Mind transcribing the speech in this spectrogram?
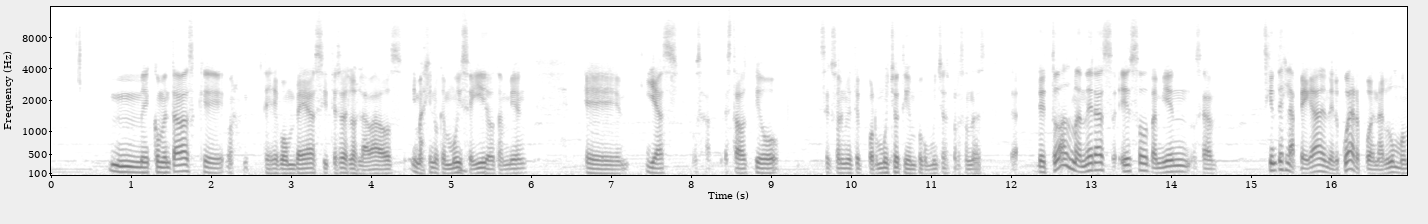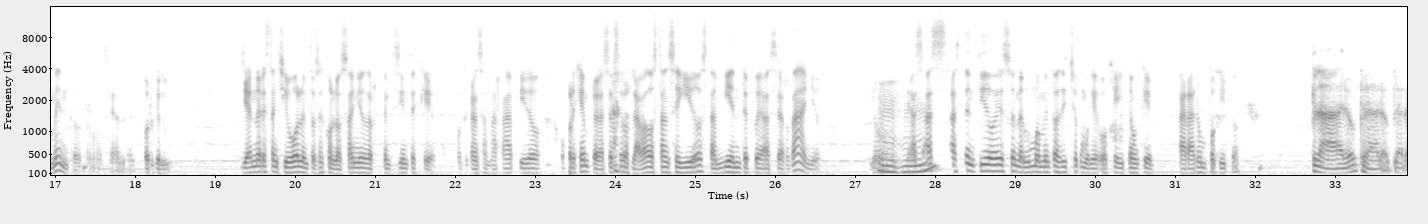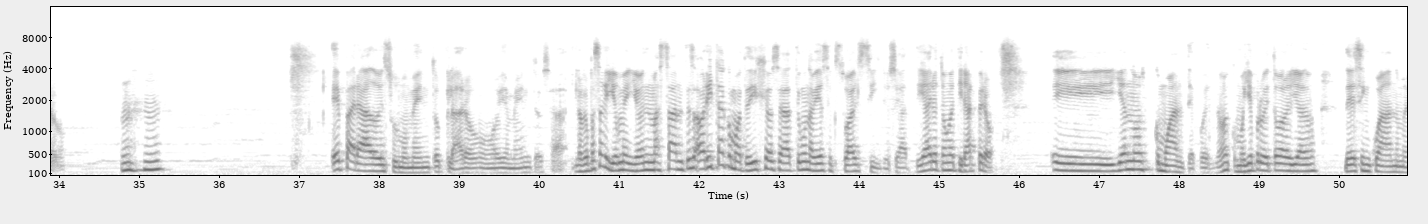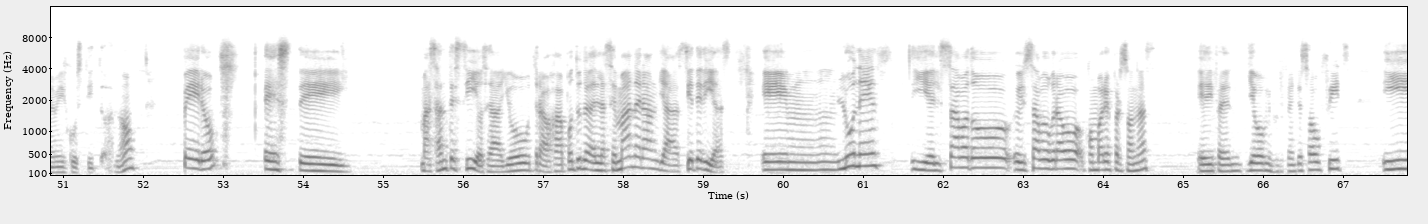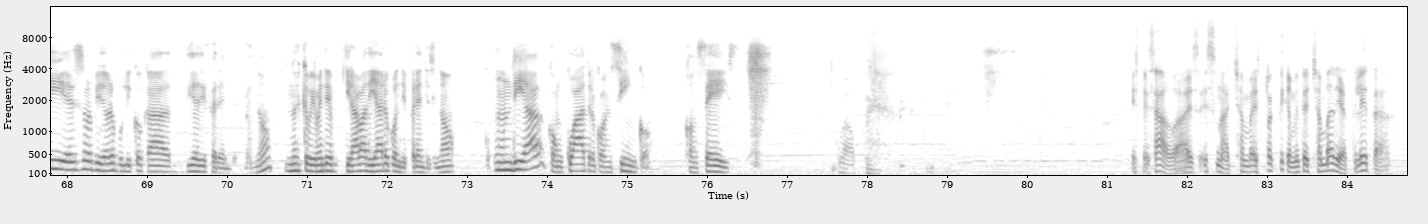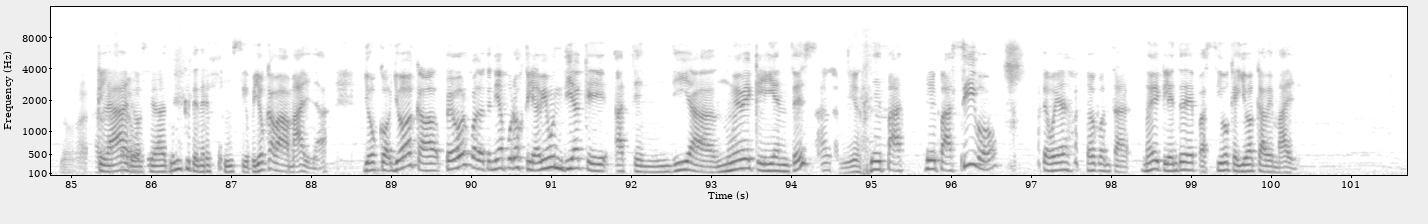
me comentabas que bueno, te bombeas y te haces los lavados, imagino que muy seguido también, eh, y has estado activo sexualmente por mucho tiempo con muchas personas. De todas maneras, eso también, o sea, sientes la pegada en el cuerpo en algún momento, O sea, porque ya no eres tan chivolo, entonces con los años de repente sientes que o te cansas más rápido, o por ejemplo, el hacerse los lavados tan seguidos también te puede hacer daño. ¿no? ¿Has, sentido eso en algún momento? ¿Has dicho como que, ok, tengo que parar un poquito? Claro, claro, claro. He parado en su momento, claro, obviamente, o sea, lo que pasa es que yo me, yo más antes, ahorita como te dije, o sea, tengo una vida sexual, sí, o sea, diario tengo que tirar, pero eh, ya no como antes, pues, ¿no? Como yo probé todo, ya de vez en cuando me vi justito, ¿no? Pero, este, más antes sí, o sea, yo trabajaba, ponte en la semana eran ya siete días. Em, lunes y el sábado, el sábado grabo con varias personas, eh, llevo mis diferentes outfits y esos videos los publico cada día diferente, pues, ¿no? No es que obviamente tiraba diario con diferentes, sino un día con cuatro, con cinco, con seis. Wow. Es pesado, ¿ah? es, es, una chamba, es prácticamente chamba de atleta. claro, o sea, tienes que tener físico. Yo acababa mal, ¿ya? Yo, yo acababa, peor cuando tenía puros clientes. Había un día que atendía nueve clientes la mierda. De, de pasivo te voy a, te voy a contar. Nueve clientes de pasivo que yo acabé mal.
